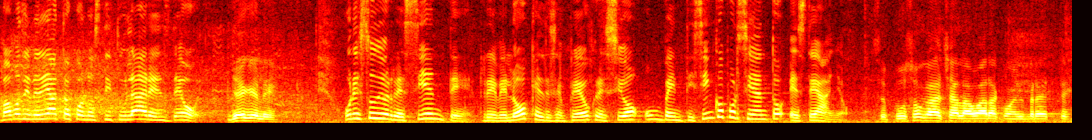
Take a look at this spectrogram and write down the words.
Vamos de inmediato con los titulares de hoy. Lléguele. Un estudio reciente reveló que el desempleo creció un 25% este año. Se puso gacha la vara con el brete.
